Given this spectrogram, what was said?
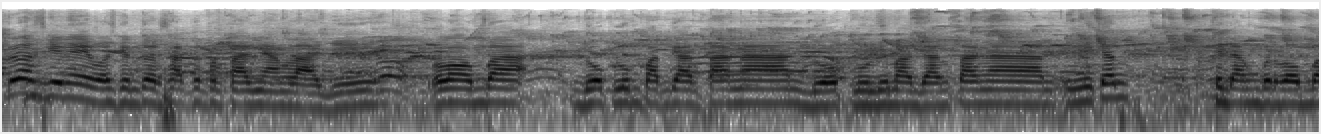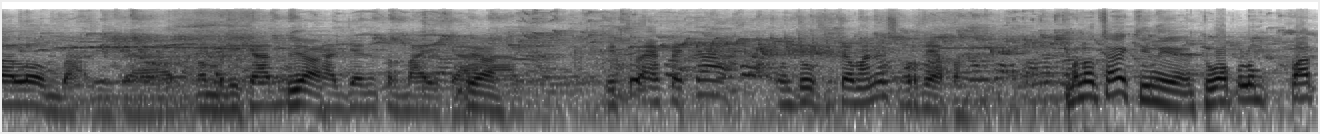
Terus gini bos Gentur, satu pertanyaan lagi. Lomba 24 gantangan, 25 gantangan. Ini kan sedang berlomba-lomba kan, memberikan Iya. kajian yang terbaik kan. Iya. Itu efeknya untuk kecamannya seperti apa? Menurut saya gini, 24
